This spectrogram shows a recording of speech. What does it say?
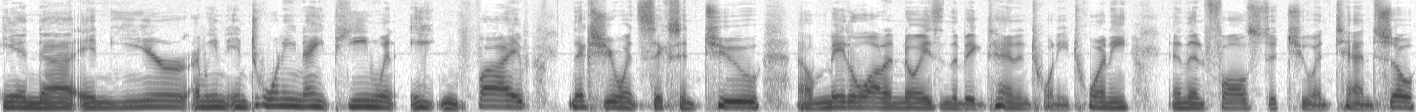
in uh, in year, I mean, in 2019 went eight and five. Next year went six and two. Uh, made a lot of noise in the Big Ten in 2020, and then falls to two and ten. So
